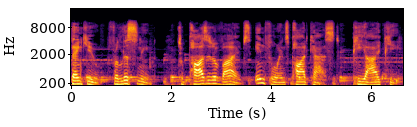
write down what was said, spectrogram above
Thank you for listening to Positive Vibes Influence Podcast, PIP.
